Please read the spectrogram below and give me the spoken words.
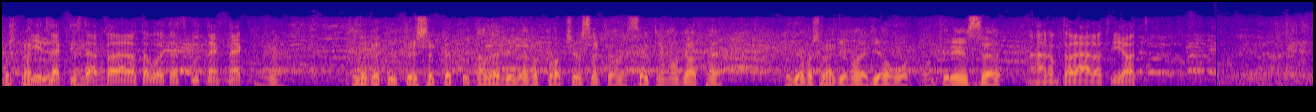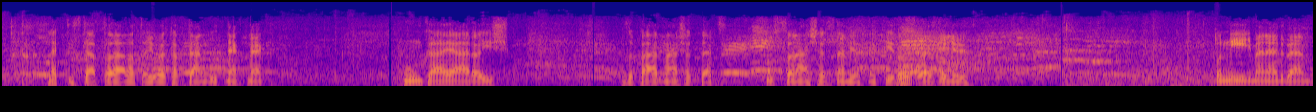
Most Két megint. legtisztább igen. találata volt ez Gutneknek. Igen. Ezeket ütéseket tudná levédeni a karcs, össze kellene, hogy szedje magát, mert ugye most megint van egy ilyen hódponti része. Három találat miatt. Legtisztább találatai voltak Tán Gutneknek. munkájára is. Ez a pár másodperc szusszanás, ez nem jött neki rossz, ez gyönyörű. Négy menetben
